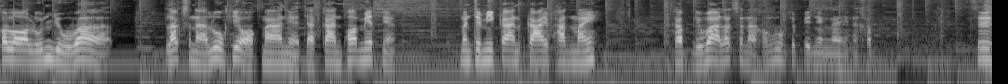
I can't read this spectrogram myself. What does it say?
ก็รอลุ้นอยู่ว่าลักษณะลูกที่ออกมาเนี่ยจากการเพาะเม็ดเนี่ย มันจะมีการกลายพันธุ์ไหมนะครับ หรือว่าลักษณะของลูกจะเป็นยังไงนะครับ ซึ่ง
